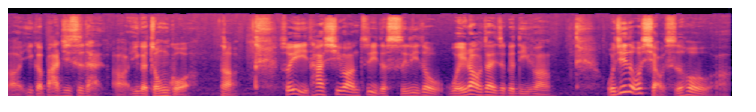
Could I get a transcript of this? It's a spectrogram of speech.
啊，一个巴基斯坦啊，一个中国啊，所以他希望自己的实力都围绕在这个地方。我记得我小时候啊，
